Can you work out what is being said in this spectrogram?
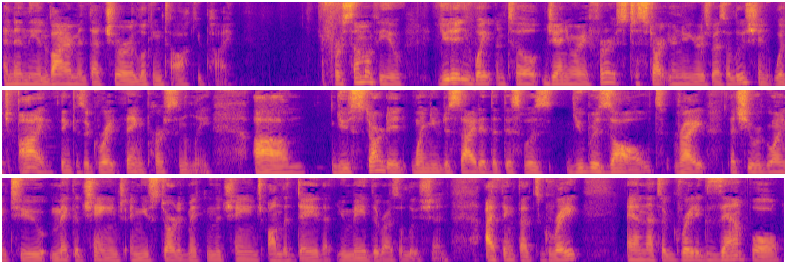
and in the environment that you're looking to occupy. For some of you, you didn't wait until January 1st to start your New Year's resolution, which I think is a great thing personally. Um, you started when you decided that this was you resolved right that you were going to make a change and you started making the change on the day that you made the resolution. I think that's great and that's a great example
